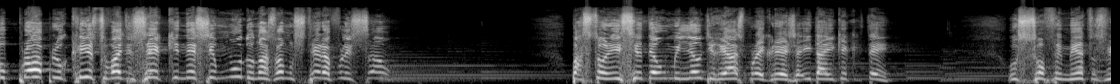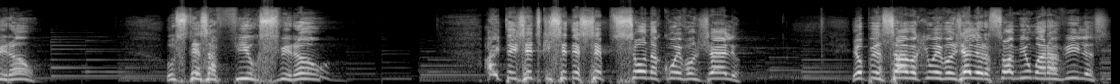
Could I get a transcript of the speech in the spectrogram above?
O próprio Cristo vai dizer que nesse mundo nós vamos ter aflição. Pastor, e se der um milhão de reais para a igreja? E daí o que, que tem? Os sofrimentos virão, os desafios virão. Aí tem gente que se decepciona com o Evangelho. Eu pensava que o Evangelho era só mil maravilhas.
